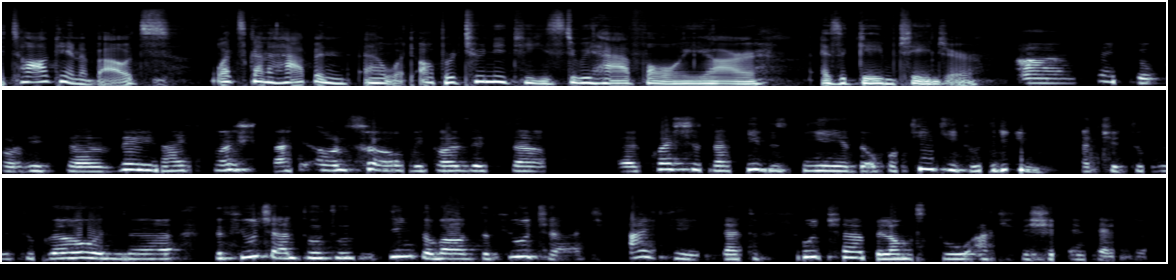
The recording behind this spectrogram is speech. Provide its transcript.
be talking about? What's going to happen? Uh, what opportunities do we have for OER as a game changer? Uh, thank you for this uh, very nice question. Also, because it's a, a, question that gives me the opportunity to dream, actually, to, to go in the, the future and to, to think about the future. I think that the future belongs to artificial intelligence.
